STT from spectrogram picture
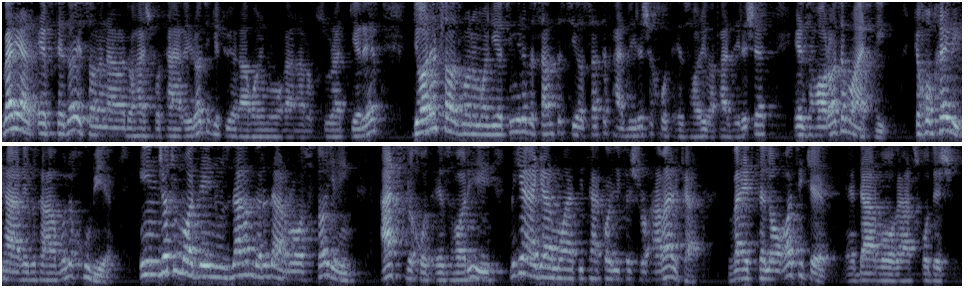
ولی از ابتدای سال 98 با تغییراتی که توی قوانین و مقررات صورت گرفت داره سازمان مالیاتی میره به سمت سیاست پذیرش خود اظهاری و پذیرش اظهارات معدی که خب خیلی تغییر و تحول خوبیه. اینجا تو ماده 19 هم داره در راستای این اصل خود اظهاری میگه اگر معدی تکالیفش رو عمل کرد و اطلاعاتی که در واقع از خودش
